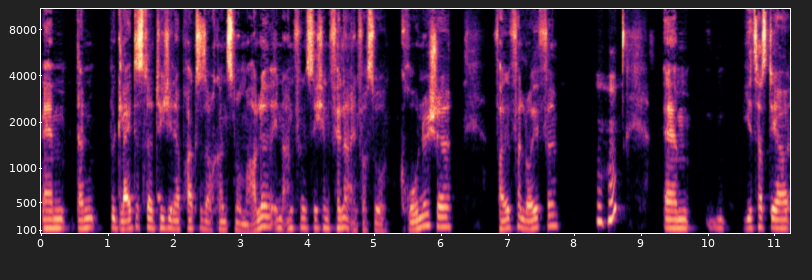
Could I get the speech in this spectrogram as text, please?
Ähm, dann begleitest du natürlich in der Praxis auch ganz normale, in Anführungszeichen, Fälle, einfach so chronische Fallverläufe. Mhm. Ähm, jetzt hast du ja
